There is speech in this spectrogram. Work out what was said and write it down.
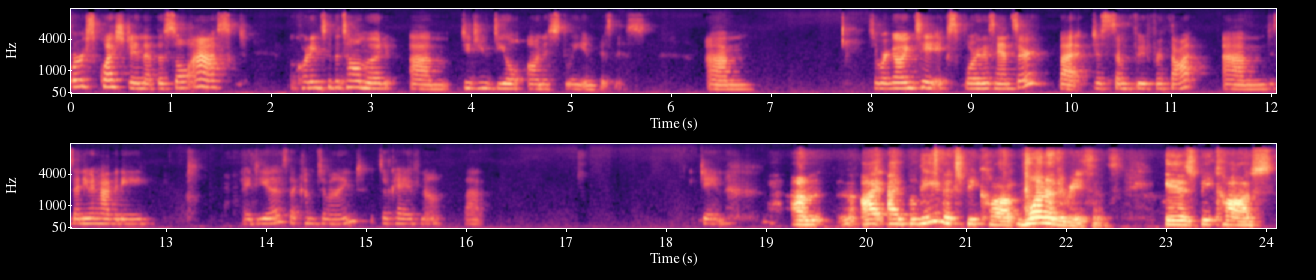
first question that the soul asked, according to the Talmud, um, did you deal honestly in business? Um, so we're going to explore this answer, but just some food for thought. Um, does anyone have any ideas that come to mind? It's okay if not. But Jane. Um, I, I believe it's because one of the reasons is because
